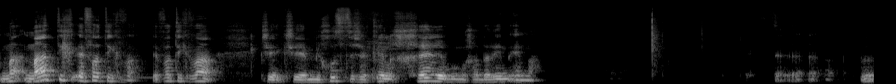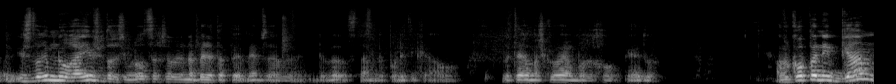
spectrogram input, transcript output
מה, מה, איפה התקווה? איפה התקווה? כש, כשמחוץ תשקל חרב ומחדרים אימה. יש דברים נוראים שמתרחשים, לא רוצה עכשיו לנבל את הפה באמצע, לדבר סתם בפוליטיקה או לתאר מה שקורה היום ברחוב, כידוע. אבל כל פנים גם,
